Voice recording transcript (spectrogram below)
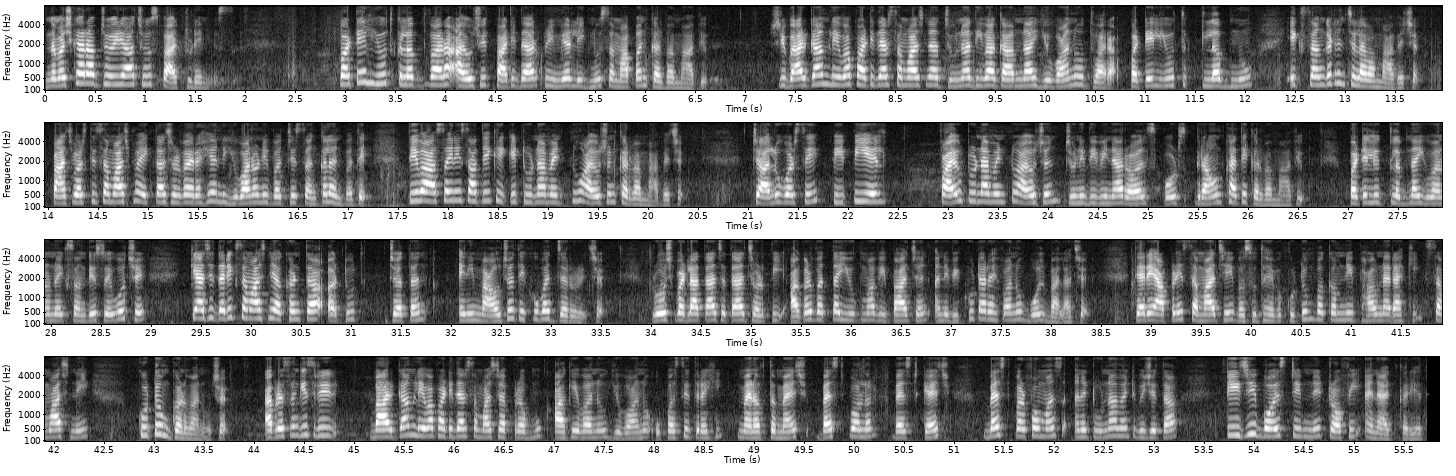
નમસ્કાર, આપ જોઈ રહ્યા છો Spark Today News Patel youth club દ્વારા આયોજિત પાટીદાર પ્રીમિયર લીગનું સમાપન કરવામાં આવ્યું. શ્રી બારગામ લેવા પાટીદાર સમાજના જૂના દીવા ગામના યુવાનો દ્વારા પટેલ યુથ ક્લબનું એક સંગઠન ચલાવવામાં આવે છે. પાંચ વર્ષથી સમાજમાં એકતા જળવાઈ રહે અને યુવાનોની વચ્ચે સંકલન વધે તેવા આશયની સાથે ક્રિકેટ ટુર્નામેન્ટનું આયોજન કરવામાં આવે છે. ચાલુ વર્ષે પીપીએલ ફાઇવ ટુર્નામેન્ટનું આયોજન જૂની દીવીના રોયલ સ્પોર્ટ્સ ગ્રાઉન્ડ ખાતે કરવામાં આવ્યું. પટેલ યુથ ક્લબના યુવાનોનો એક સંદેશો એવો છે કે આજે દરેક સમાજની અખંડતા અતૂટ જતન એની માવજત એ ખૂબ જ જરૂરી છે. રોજ બદલાતા જતા ઝડપી આગળ વધતા યુગમાં વિભાજન અને વિખૂટા રહેવાનો બોલબાલા છે. ત્યારે આપણે સમાજે વસુધૈવ કુટુંબકમની ભાવના રાખી સમાજને કુટુંબ ગણવાનું છે. આ પ્રસંગે શ્રી બારગામ લેવા પાટીદાર સમાજના પ્રમુખ, આગેવાનો, યુવાનો ઉપસ્થિત રહી man of the match, best bowler, best catch, best performance અને ટુર્નામેન્ટ વિજેતા ટીજી બોયઝ ટીમને ટ્રોફી એનાયત કરી હતી.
